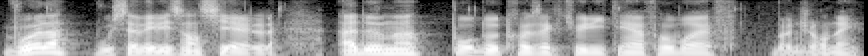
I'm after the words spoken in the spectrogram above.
Voilà, vous savez l'essentiel. À demain pour d'autres actualités info bref. Bonne journée.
